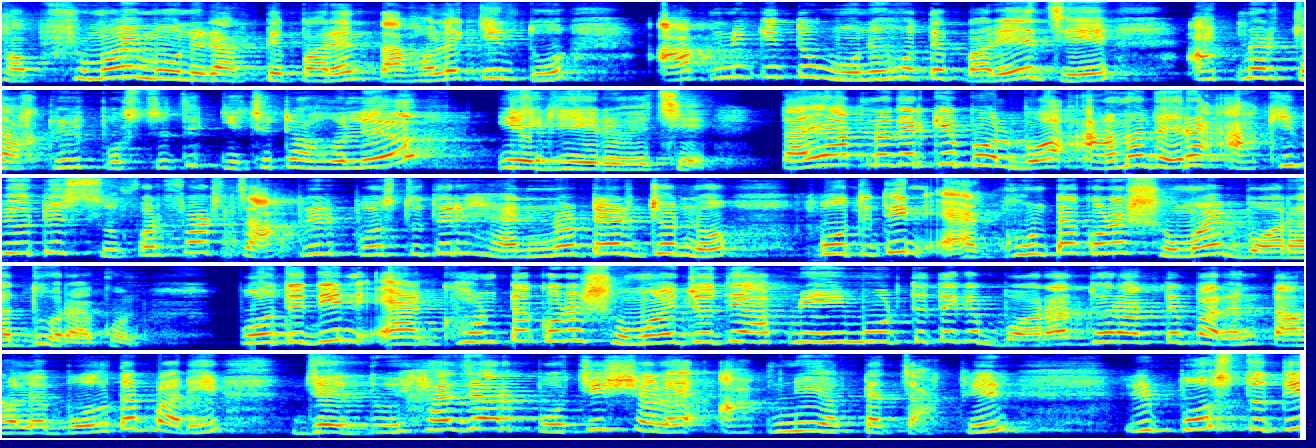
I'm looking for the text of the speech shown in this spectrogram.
সবসময় মনে রাখতে পারেন, তাহলে কিন্তু আপনি কিন্তু মনে হতে পারে যে আপনার চাকরির প্রস্তুতি কিছুটা হলেও এগিয়ে রয়েছে। তাই আপনাদেরকে বলব, আমাদের আখি বিউটি সুপারফাস্ট চাকরির প্রস্তুতির হ্যান্ডনোটের জন্য প্রতিদিন এক ঘণ্টা করে সময় বরাদ্দ রাখুন। প্রতিদিন এক ঘণ্টা করে সময় যদি আপনি এই মুহূর্তে থেকে বরাদ্দ রাখতে পারেন, তাহলে বলতে পারি যে দুই হাজার পঁচিশ সালে আপনি একটা চাকরির প্রস্তুতি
